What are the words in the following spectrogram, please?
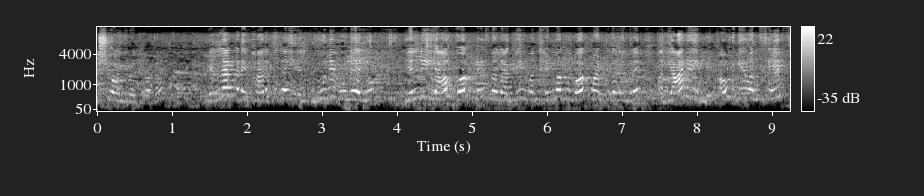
ಇಶ್ಯೂ ಆಗಿರೋದು ಇವಾಗ. ಎಲ್ಲ ಕಡೆ, ಭಾರತದ ಮೂಲೆ ಮೂಲೆಯಲ್ಲೂ ಎಲ್ಲಿ ಯಾವ ವರ್ಕ್ ಪ್ಲೇಸ್ನಲ್ಲಾಗಲಿ ಒಂದು ಹೆಣ್ಮಕ್ಳು ವರ್ಕ್ ಮಾಡ್ತಿದ್ದಾರೆ ಅಂದರೆ ಅದು ಯಾರೇ ಇರಲಿ, ಅವ್ರಿಗೆ ಒಂದು ಸೇಫ್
